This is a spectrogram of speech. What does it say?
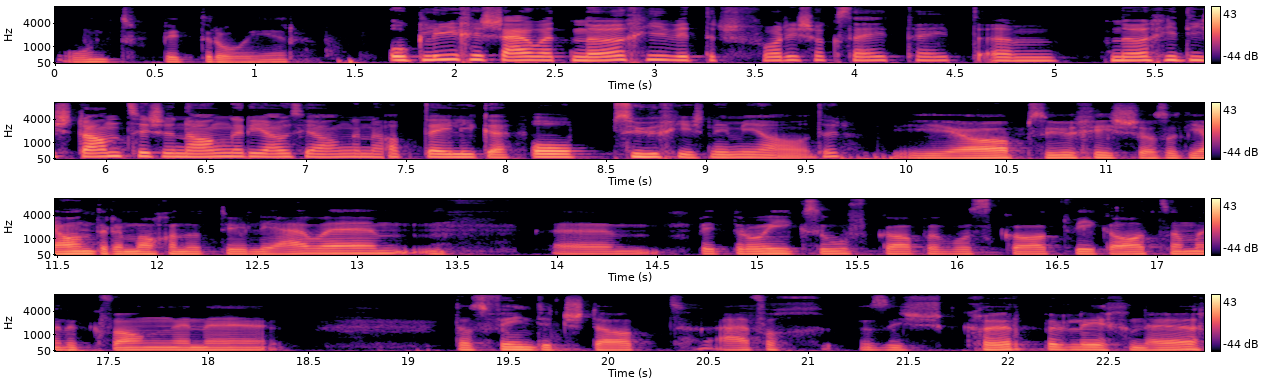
und Betreuer. Und gleich ist auch die Nähe, wie ihr vorhin schon gesagt habt, ähm, die Nähe Distanz ist eine andere als in anderen Abteilungen. Auch psychisch nehme ich an, oder? Ja, psychisch. Also die anderen machen natürlich auch ähm, ähm, Betreuungsaufgaben, wo es geht, wie geht es einem Gefangenen. Das findet statt. Einfach, es ist körperlich näher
